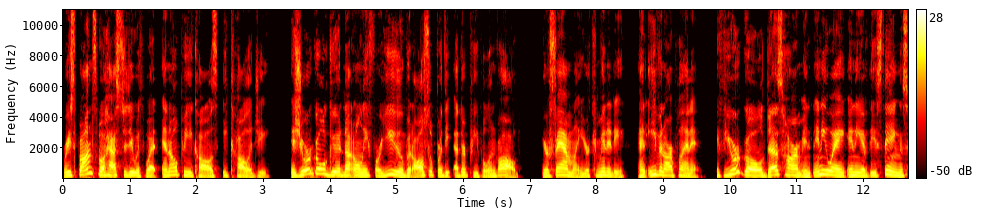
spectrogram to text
Responsible has to do with what NLP calls ecology. Is your goal good not only for you, but also for the other people involved, your family, your community, and even our planet? If your goal does harm in any way any of these things,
